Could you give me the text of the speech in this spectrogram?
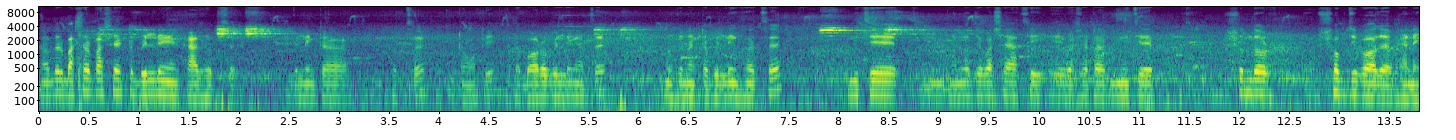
আমাদের বাসার পাশে একটা বিল্ডিং কাজ হচ্ছে। বিল্ডিংটা হচ্ছে মোটামুটি। একটা বড় বিল্ডিং আছে। নতুন একটা বিল্ডিং হয়েছে। নিচে আমরা যে বাসায় আছি, এই বাসাটার নিচে সুন্দর সবজি পাওয়া যায় ভ্যানে।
